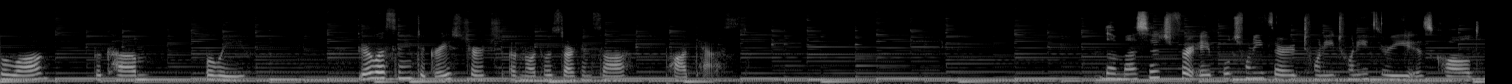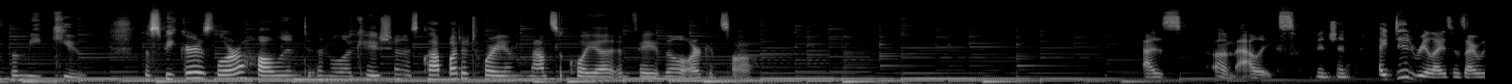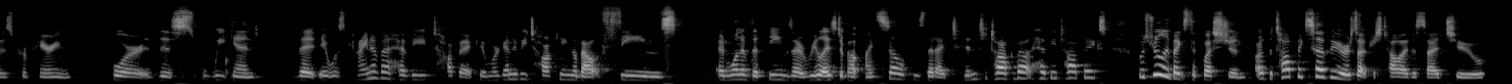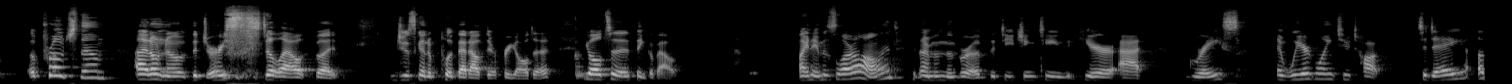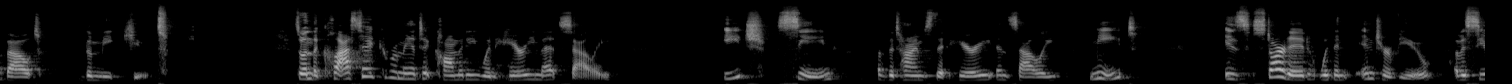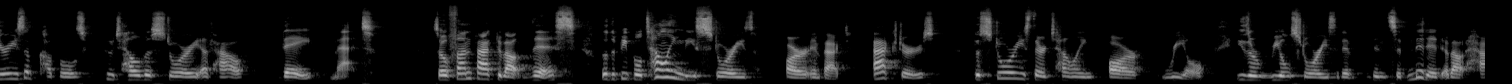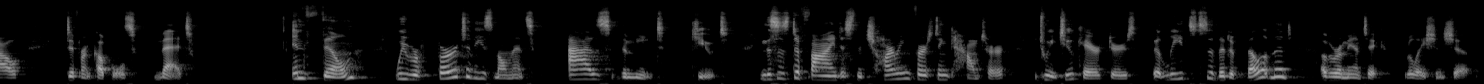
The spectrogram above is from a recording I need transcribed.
belong, become, believe. You're listening to Grace Church of Northwest Arkansas podcast. The message for April 23rd, 2023 is called The Meet Cute. The speaker is Laura Holland, and the location is Clapp Auditorium, Mount Sequoyah in Fayetteville, Arkansas. As um, Alex mentioned, I did realize as I was preparing for this weekend that it was kind of a heavy topic, and we're going to be talking about themes. And one of the themes I realized about myself is that I tend to talk about heavy topics, which really begs the question are the topics heavy, or is that just how I decide to approach them? I don't know. The jury's still out, but I'm just going to put that out there for y'all to y'all to think about. My name is Laura Holland, and I'm a member of the teaching team here at Grace, and we are going to talk today about the meet cute. So, in the classic romantic comedy When Harry Met Sally, each scene of the times that Harry and Sally meet is started with an interview of a series of couples who tell the story of how they met. So, fun fact about this though the people telling these stories are, in fact, actors, the stories they're telling are real. These are real stories that have been submitted about how different couples met. In film, we refer to these moments as the meet cute. And this is defined as the charming first encounter between two characters that leads to the development of a romantic relationship.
